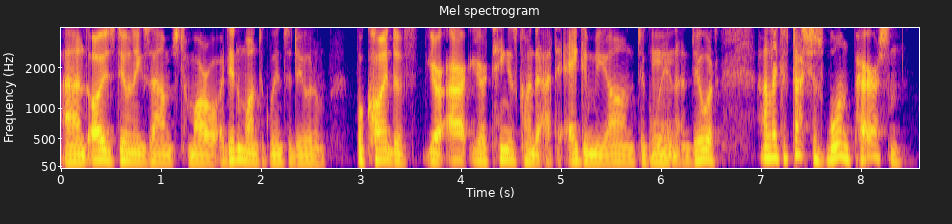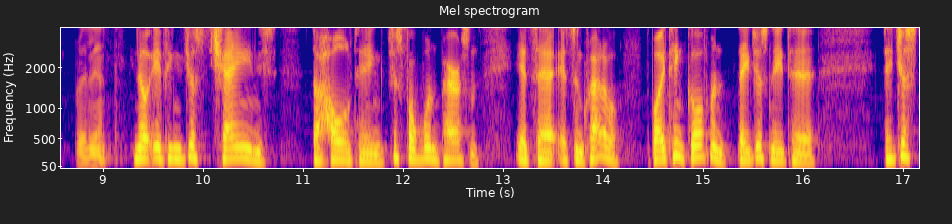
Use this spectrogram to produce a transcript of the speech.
and I was doing exams tomorrow. I didn't want to go in to do them." But kind of your art, your thing is kind of at the egging me on to go in mm. and do it, and like if that's just one person, Brilliant. you know, if you can just change the whole thing just for one person, it's uh, it's incredible. But I think government they just need to they just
